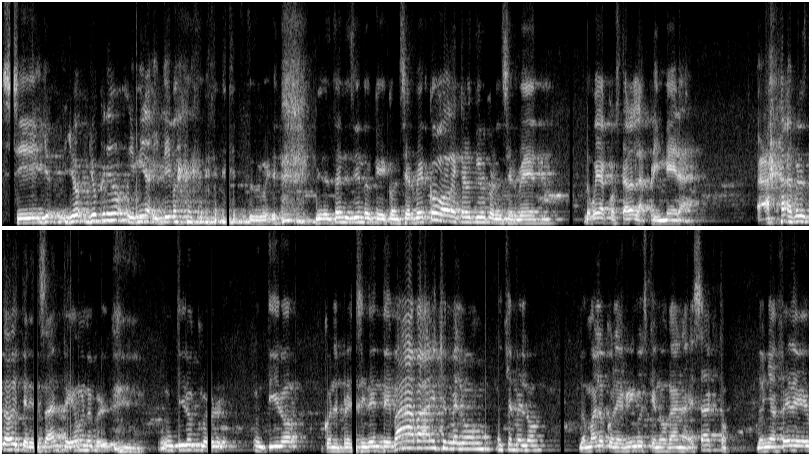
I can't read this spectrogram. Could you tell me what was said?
Sí, yo, yo, yo creo, y mira, y te iba, mira, están diciendo que con Cervet, ¿cómo voy a meter un tiro con el Cervet? Lo voy a acostar a la primera. Ah, pero estado interesante, ¿eh? un tiro con un tiro con el presidente, va, va, échenmelo, échenmelo. Lo malo con el gringo es que no gana. Exacto. Doña Fede,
